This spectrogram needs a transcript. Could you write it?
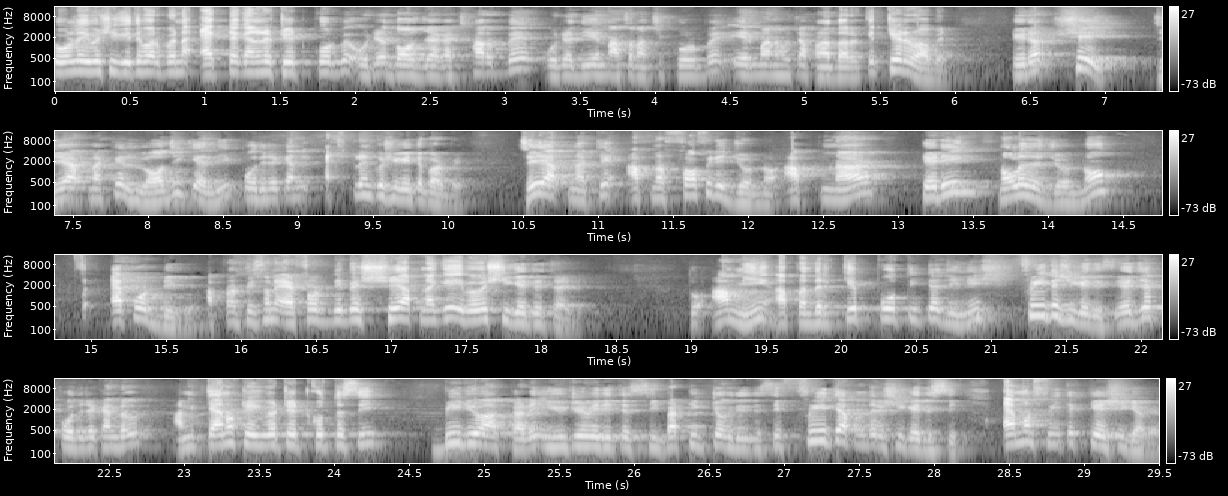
টোটালি এভাবে শিখাইতে পারবে না। একটা ক্যানেলে ট্রেড করবে, ওইটা দশ জায়গায় ছাড়বে, ওইটা দিয়ে নাচানাচি করবে। এর মানে হচ্ছে আপনারা তাদেরকে ট্রেডার পাবেন ট্রেডার সেই যে আপনাকে লজিক্যালি প্রতিটা ক্যানেল এক্সপ্লেন করে শিখাইতে পারবে। যে আপনাকে আপনার প্রফিটের জন্য, আপনার ট্রেডিং নলেজের জন্য অ্যাফোর্ট দিবে। আপনার পিছনে অ্যাফোর্ট দিবে, সে আপনাকে এইভাবে শিখাইতে চাইবে। তো আমি আপনাদেরকে প্রতিটা জিনিস ফ্রিতে শিখিয়ে দিচ্ছি। এই যে প্রতিটা ক্যান্ডেল আমি কেন টেলিভিশন ট্রেড করতেছি? ভিডিও আকারে ইউটিউবে দিতেছি বা টিকটকে দিতেছি ফ্রিতে আপনাদের শিখিয়ে দিচ্ছি। এমন ফ্রিতে কে শিখাবে?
